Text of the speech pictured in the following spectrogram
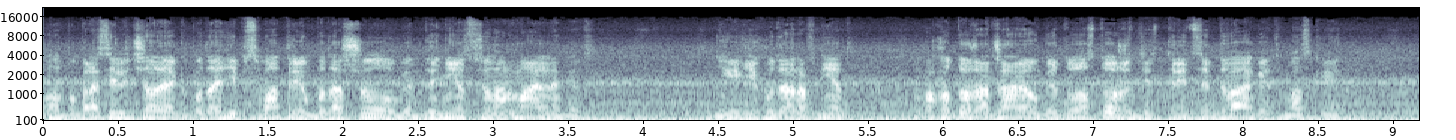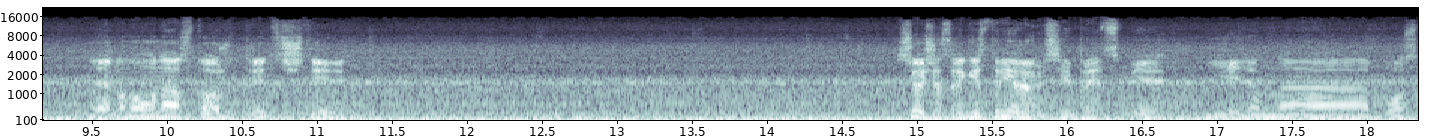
Вот, попросили человека, подойди, посмотри. Он подошел, говорит, да нет, все нормально, говорит. Никаких ударов нет. Ну, походу, тоже от жары. Он говорит, у вас тоже здесь 32, говорит, в Москве. Я говорю, ну, у нас тоже 34. Все, сейчас регистрируемся и, в принципе, едем на пост.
